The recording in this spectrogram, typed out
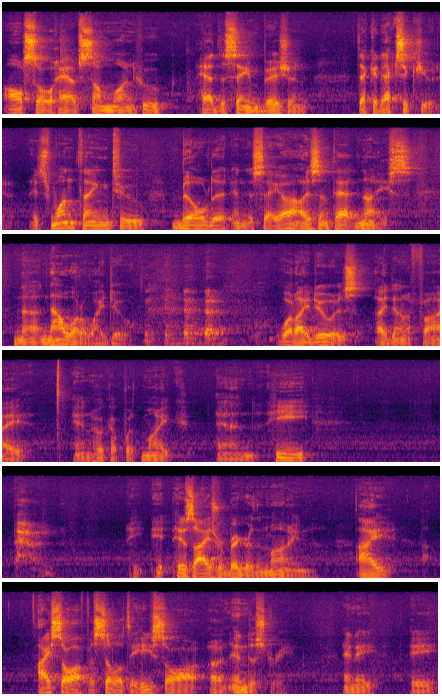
also have someone who had the same vision that could execute it. It's one thing to build it and to say, oh, isn't that nice? Now, now what do I do? what I do is identify and hook up with Mike, and he, he his eyes were bigger than mine. I, I saw a facility, he saw an industry, and a a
